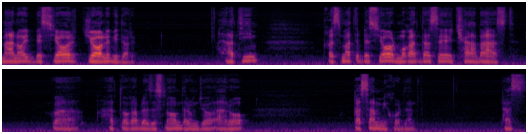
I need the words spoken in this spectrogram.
معنای بسیار جالبی داره. حتیم قسمت بسیار مقدس کعبه است و حتی قبل از اسلام در اونجا عرب قسم میخوردن. پس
